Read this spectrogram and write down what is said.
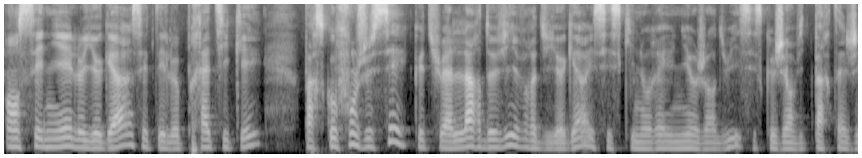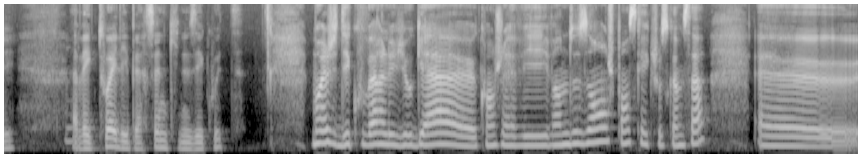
enseigner le yoga, c'était le pratiquer? Parce qu'au fond, je sais que tu as l'art de vivre du yoga et c'est ce qui nous réunit aujourd'hui. C'est ce que j'ai envie de partager mm. avec toi et les personnes qui nous écoutent. Moi, j'ai découvert le yoga euh, quand j'avais 22 ans, je pense, quelque chose comme ça. Euh,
